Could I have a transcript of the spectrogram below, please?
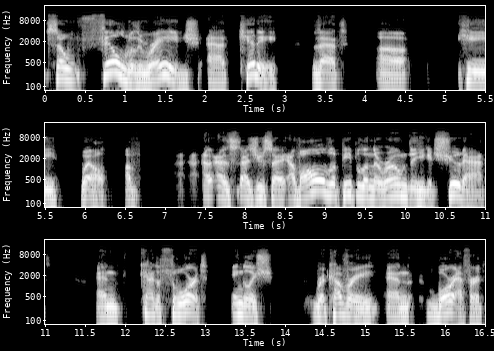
so filled with rage at Kitty that uh, he, well, of as as you say, of all the people in the room that he could shoot at and kind of thwart English recovery and war effort,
